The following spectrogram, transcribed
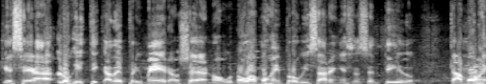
que sea logística de primera, o sea, no, no vamos a improvisar en ese sentido. Estamos,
